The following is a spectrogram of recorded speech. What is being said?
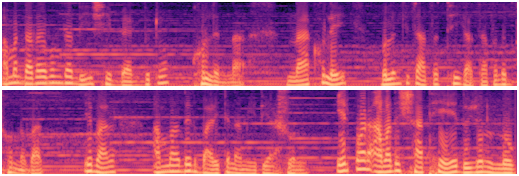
আমার দাদা এবং দাদি সেই ব্যাগ দুটো খুললেন না। না খুলেই বললেন কি যে আচ্ছা ঠিক আছে, আপনাদের ধন্যবাদ। এবার আমাদের বাড়িতে নামিয়ে দিয়ে আসুন। এরপর আমাদের সাথে দুজন লোক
